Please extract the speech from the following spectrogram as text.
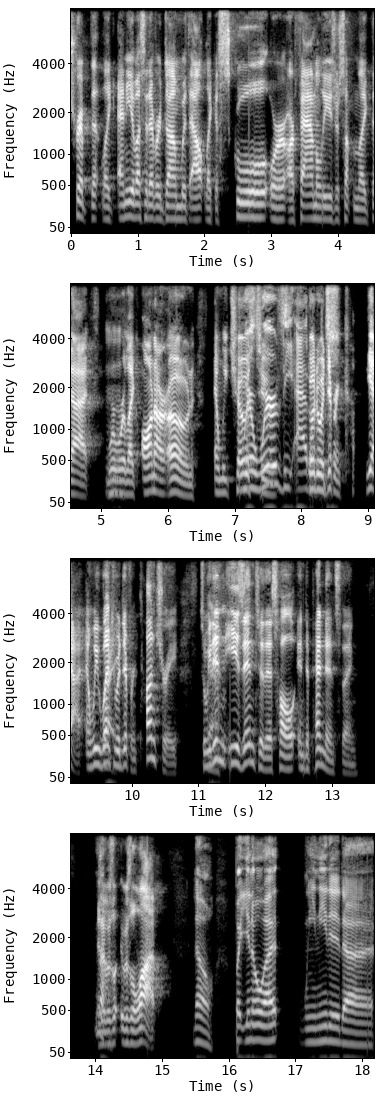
trip that like any of us had ever done without like a school or our families or something like that, where we're like on our own and we chose Mm-hmm. Where to we're the adults. go to a different yeah, and we went to a different country. So we Yeah. didn't ease into this whole independence thing. And No. it was it was a lot. No, but you know what? We needed. uh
